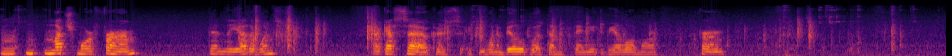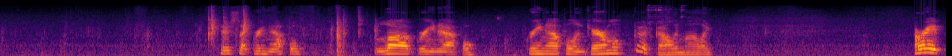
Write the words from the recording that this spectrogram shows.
M much more firm than the other ones. I guess so, because if you want to build with them, they need to be a little more firm. Tastes like green apple. Love green apple. Green apple and caramel. Good golly molly. Alright,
